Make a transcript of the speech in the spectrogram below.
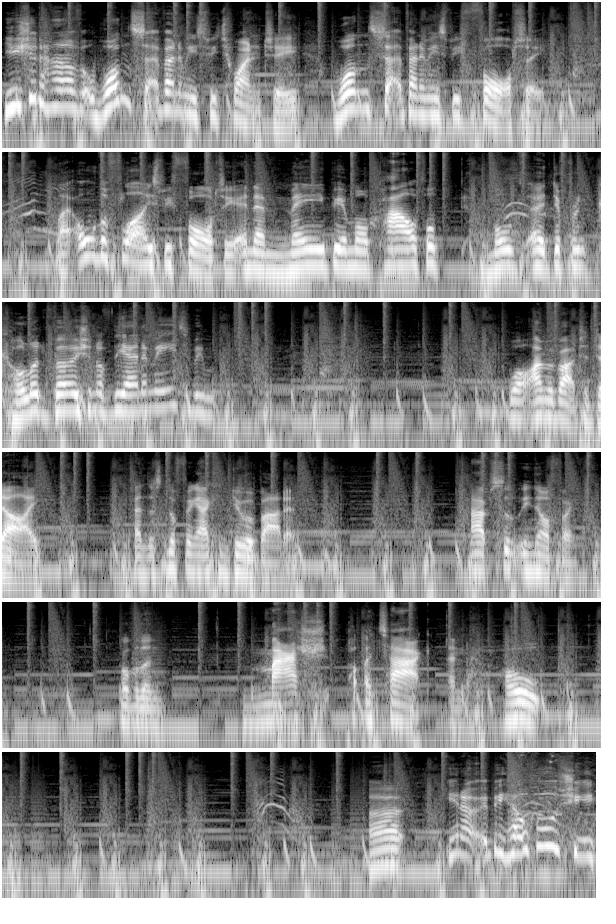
You should have one set of enemies be 20, one set of enemies be 40. Like, all the flies be 40, and then maybe a more powerful, more, uh, different coloured version of the enemy to be... Well, I'm about to die, and there's nothing I can do about it. Absolutely nothing. Other than mash attack and hope. Uh, you know, it'd be helpful if she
